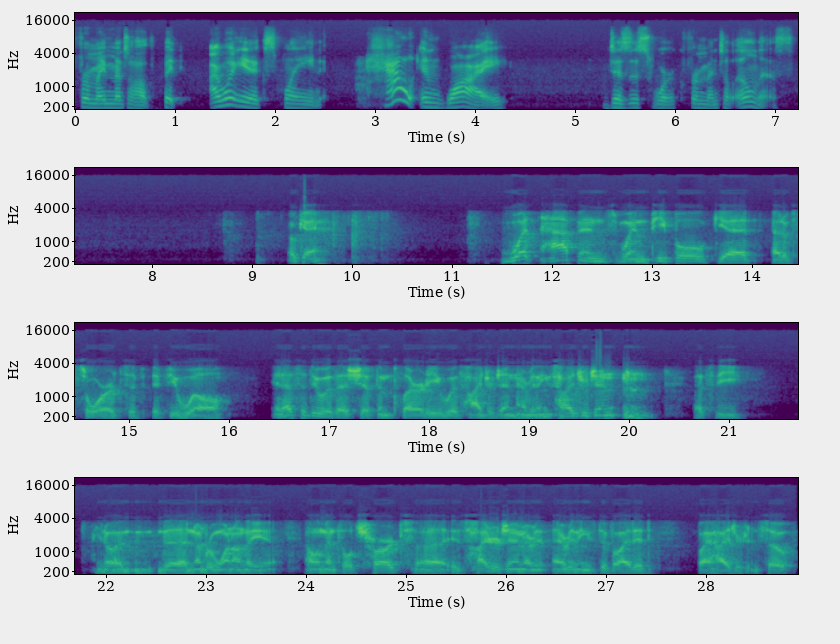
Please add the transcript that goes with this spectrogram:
for my mental health, but I want you to explain how and why does this work for mental illness? Okay. What happens when people get out of sorts, if, if you will? It has to do with a shift in polarity with hydrogen. Everything's hydrogen. That's the you know, the number one on the elemental chart uh, is hydrogen. Everything's divided by hydrogen. So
